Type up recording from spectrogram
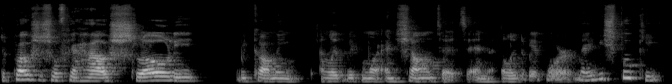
the process of your house slowly becoming a little bit more enchanted and a little bit more maybe spooky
